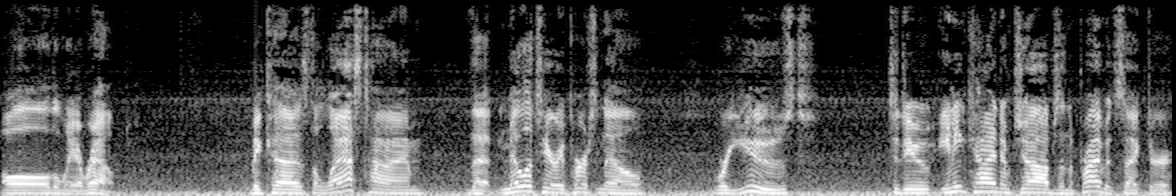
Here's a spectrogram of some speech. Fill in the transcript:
all the way around. Because the last time that military personnel were used to do any kind of jobs in the private sector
